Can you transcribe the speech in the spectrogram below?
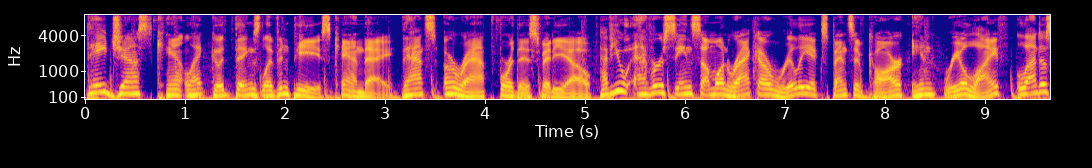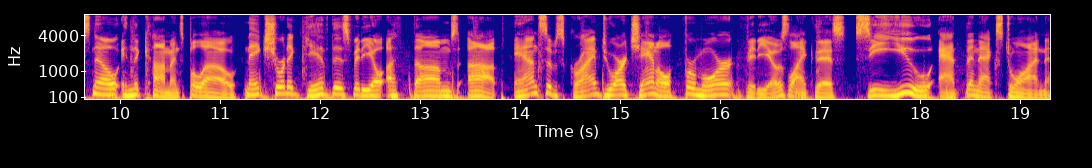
They just can't let good things live in peace, can they? That's a wrap for this video. Have you ever seen someone wreck a really expensive car in real life? Let us know in the comments below. Make sure to give this video a thumbs up and subscribe to our channel for more videos like this. See you at the next one.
